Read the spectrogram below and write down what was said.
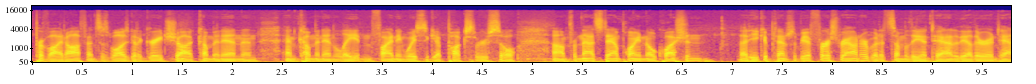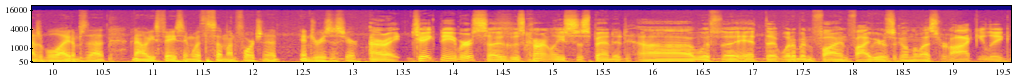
provide offense as well. He's got a great shot coming in and and coming in late and finding ways to get pucks through. So, um, from that standpoint, no question that he could potentially be a first rounder, but it's some of the intan- the other intangible items that now he's facing with some unfortunate injuries this year. All right, Jake Neighbors, uh, who's currently suspended uh, with a hit that would have been fine five years ago in the Western Hockey League.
